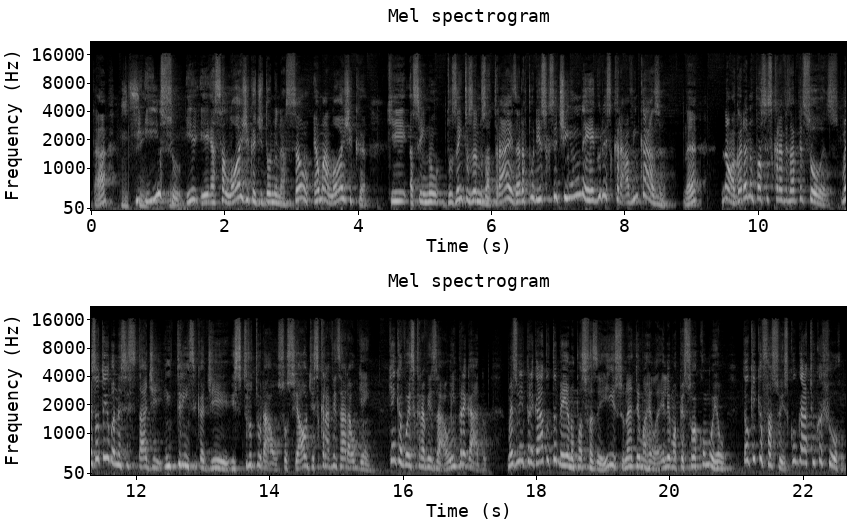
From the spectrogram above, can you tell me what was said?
tá? Sim, e isso, e, e, essa lógica de dominação é uma lógica que, assim, no 200 anos atrás, era por isso que você tinha um negro escravo em casa, né? Não, agora eu não posso escravizar pessoas. Mas eu tenho uma necessidade intrínseca de estrutural, social, de escravizar alguém. Quem que eu vou escravizar? O empregado. Mas o empregado também, eu não posso fazer isso, né? Tem uma, ele é uma pessoa como eu. Então o que, que eu faço isso? Com o gato e o cachorro.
